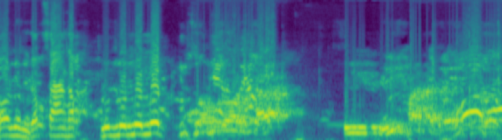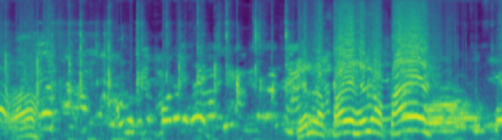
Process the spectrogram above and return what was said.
อรุ่นกับสร้างครับรุ่นรุ่นรุ่นรุ่นร้อยครับสี่สิบบาทเอาเห็นเราไปเห็นเราไปพอพอ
